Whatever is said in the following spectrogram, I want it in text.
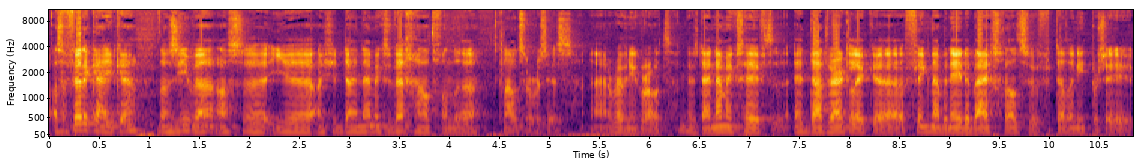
Als we verder kijken, dan zien we als, uh, je, als je Dynamics weghaalt van de cloud services, uh, revenue growth. Dus Dynamics heeft het daadwerkelijk flink naar beneden bijgeschald. Ze vertellen niet per se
